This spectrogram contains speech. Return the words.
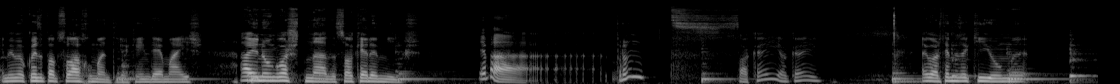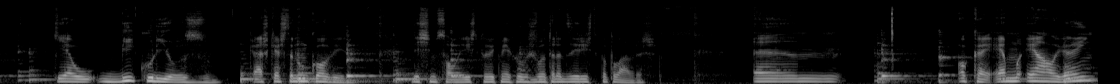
A mesma coisa para a pessoa romântica, que ainda é mais. Ah, eu não gosto de nada, só quero amigos. Epá, pronto. Ok, ok. Agora temos aqui uma que é o bicurioso. Acho que esta nunca ouvi. Deixem-me só ler isto para ver como é que eu vos vou traduzir isto para palavras. Um, ok, é, é alguém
